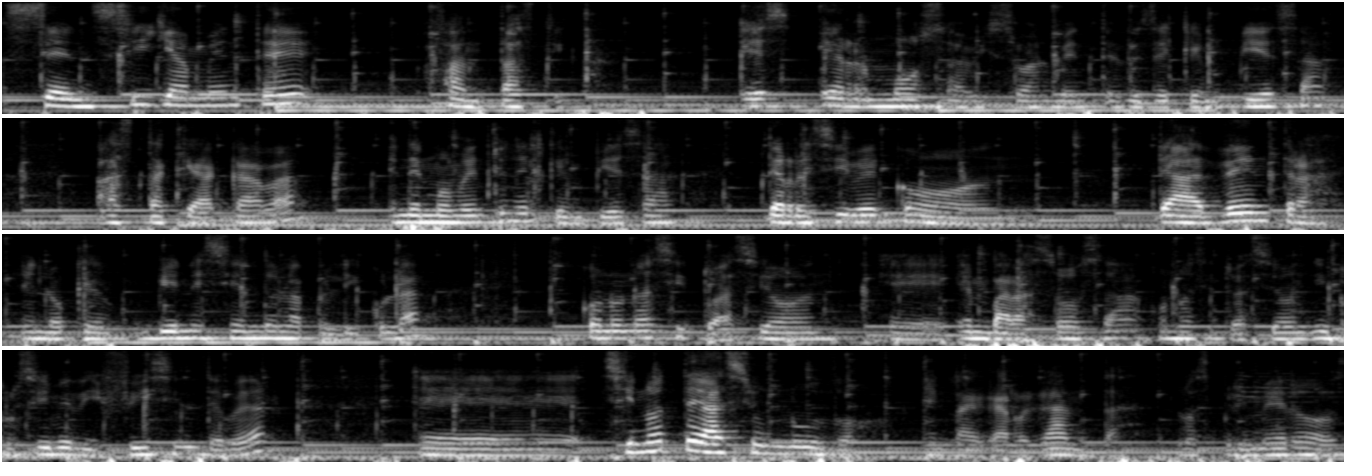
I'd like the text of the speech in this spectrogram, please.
sencillamente fantástica. Es hermosa visualmente desde que empieza hasta que acaba. En el momento en el que empieza te recibe con... te adentra en lo que viene siendo la película con una situación eh, embarazosa, una situación inclusive difícil de ver. Eh, si no te hace un nudo en la garganta los primeros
